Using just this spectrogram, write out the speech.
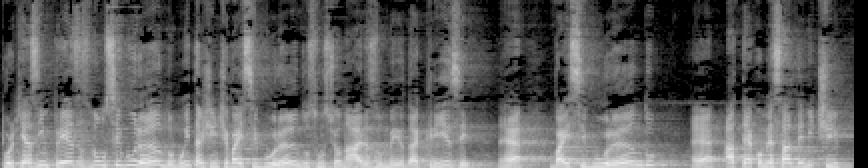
porque as empresas vão segurando, muita gente vai segurando os funcionários no meio da crise, né? vai segurando é, até começar a demitir.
